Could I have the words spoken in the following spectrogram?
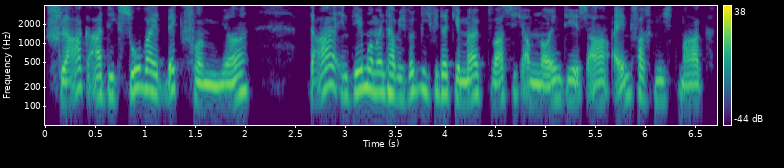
schlagartig so weit weg von mir, da in dem Moment habe ich wirklich wieder gemerkt, was ich am neuen DSA einfach nicht mag.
